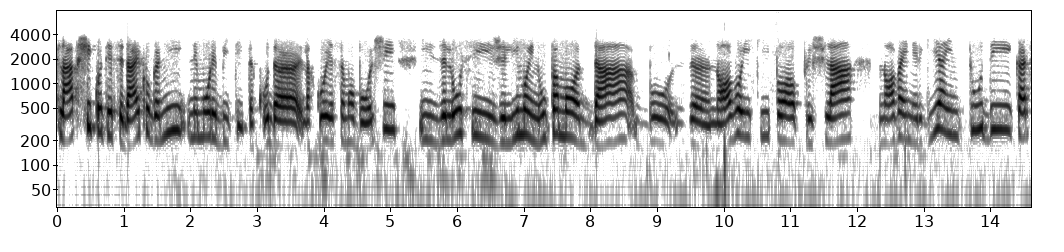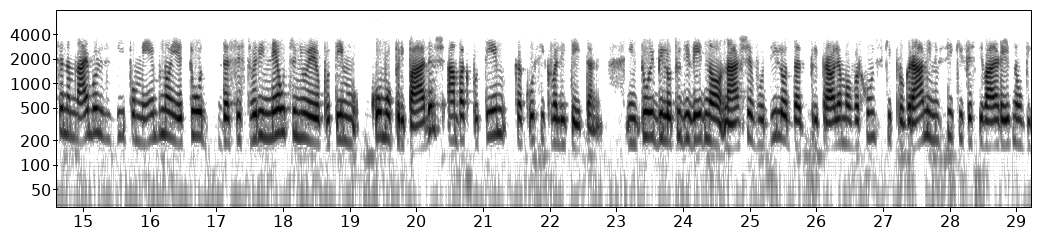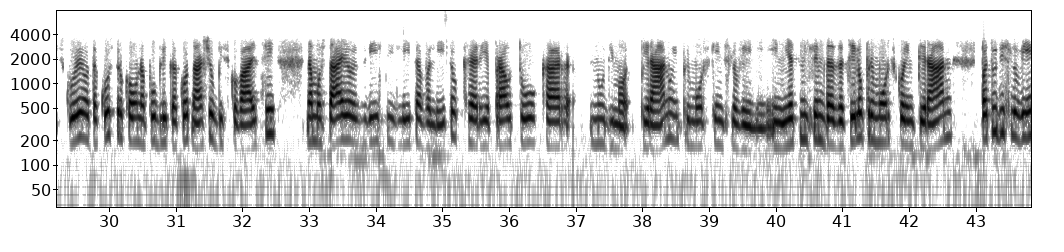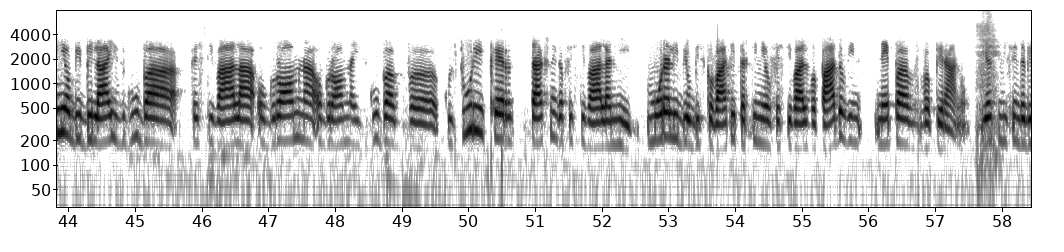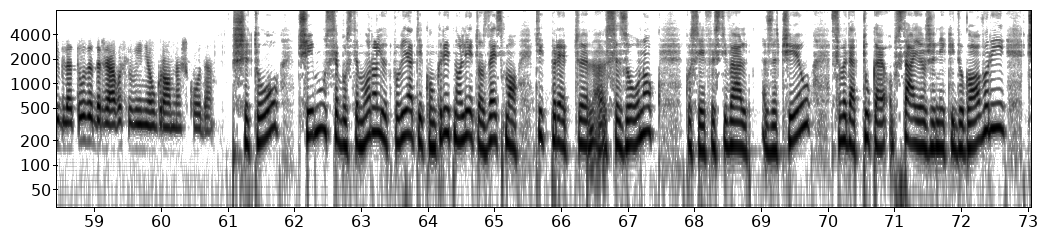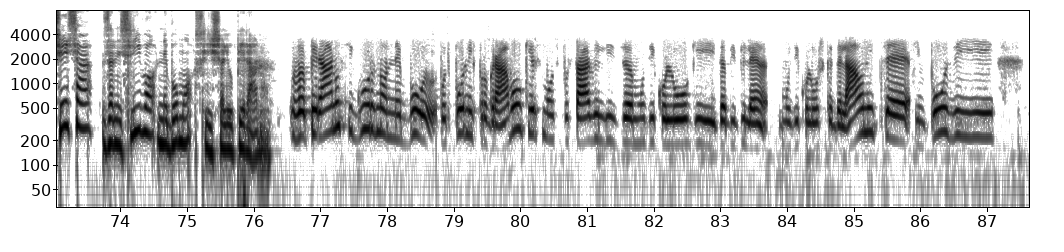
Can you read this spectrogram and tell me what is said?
Slabši kot je sedaj, ko ga ni, ne more biti, tako da lahko je samo boljši in zelo si želimo in upamo, da bo z novo ekipo prišla nova energija in tudi, kar se nam najbolj zdi pomembno, je to, da se stvari ne ocenjujejo po tem, komu pripadeš, ampak po tem, kako si kvaliteten. In to je bilo tudi vedno naše vodilo, da pripravljamo vrhunski program in vsi, ki festival redno obiskujejo, tako strokovna publika kot naši obiskovalci, nam ostajajo zvesti iz leta v leto, ker je prav to, kar nudimo Piranu in Primorski in Sloveniji. In jaz mislim, da za celo Primorsko in Piran pa tudi Slovenijo bi bila izguba festivala ogromna, ogromna izguba v kulturi, ker takšnega festivala ni. Morali bi obiskovati Tartinijev festival v Padovi, ne pa v Piranu. Jaz mislim, da bi bila to za državo Slovenija ogromna škoda. Še to, čemu se boste morali odpovedati konkretno leto? Zdaj smo tik pred eh, sezono, ko se je festival začel. Seveda tukaj obstajajo že neki dogovori. Česa zanesljivo ne bomo slišali v Piranu? V Piranu sigurno ne bo podpornih programov, kjer smo vzpostavili z muzikologi, da bi bile muzikološke delavnice, simpoziji,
